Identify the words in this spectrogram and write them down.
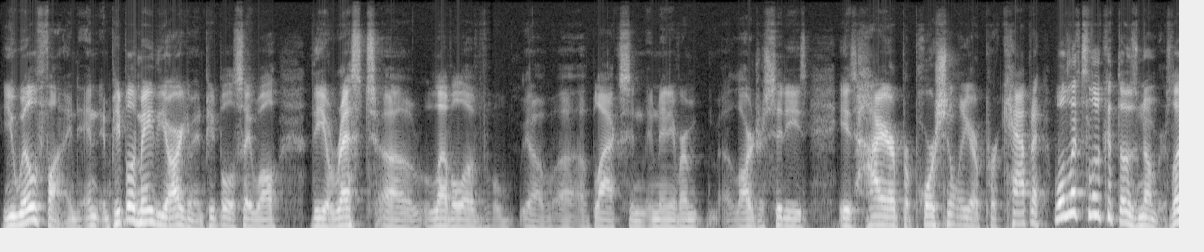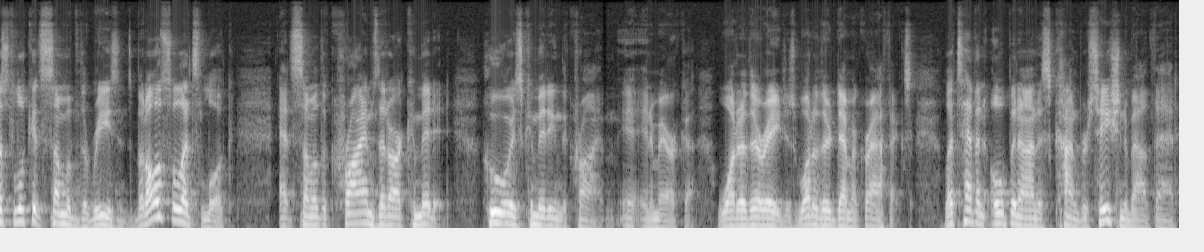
you will find, and, and people have made the argument. People will say, well, the arrest uh, level of you know uh, of blacks in, in many of our larger cities is higher proportionally or per capita. Well, let's look at those numbers. Let's look at some of the reasons, but also let's look at some of the crimes that are committed. Who is committing the crime in, in America? What are their ages? What are their demographics? Let's have an open, honest conversation about that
